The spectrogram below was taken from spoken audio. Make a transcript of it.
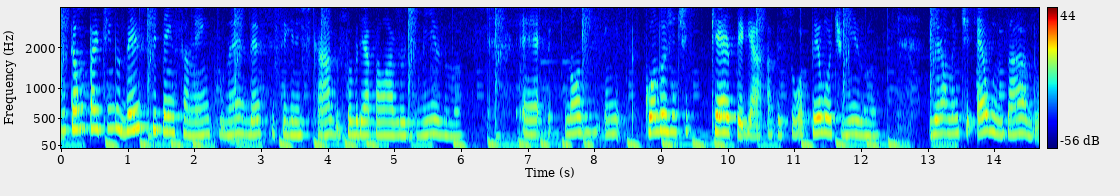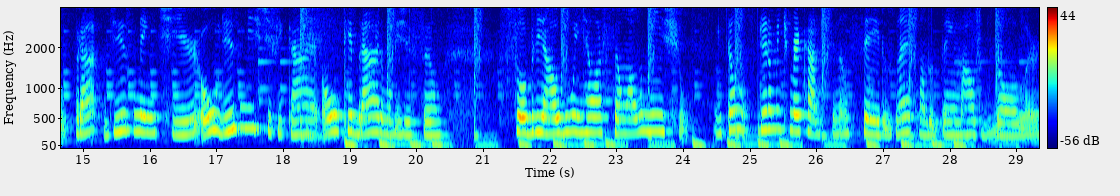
Então, partindo desse pensamento, né, desse significado sobre a palavra otimismo, é, nós, quando a gente quer pegar a pessoa pelo otimismo, geralmente é usado para desmentir ou desmistificar ou quebrar uma objeção sobre algo em relação ao nicho. Então, geralmente mercados financeiros, né, quando tem uma alta do dólar,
